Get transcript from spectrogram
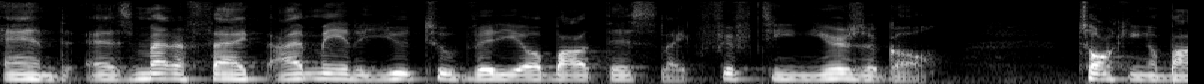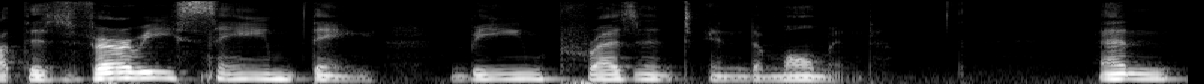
And as a matter of fact, I made a YouTube video about this like 15 years ago, talking about this very same thing, being present in the moment. And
